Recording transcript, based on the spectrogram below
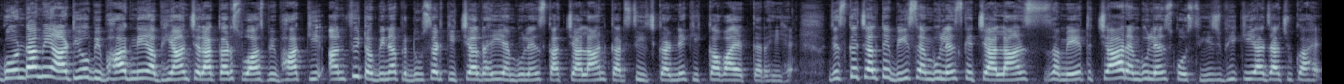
गोंडा में आरटीओ विभाग ने अभियान चलाकर स्वास्थ्य विभाग की अनफिट और बिना प्रदूषण की चल रही एंबुलेंस का चालान कर सीज करने की कवायद कर रही है, जिसके चलते 20 एंबुलेंस के चालान समेत चार एंबुलेंस को सीज भी किया जा चुका है।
